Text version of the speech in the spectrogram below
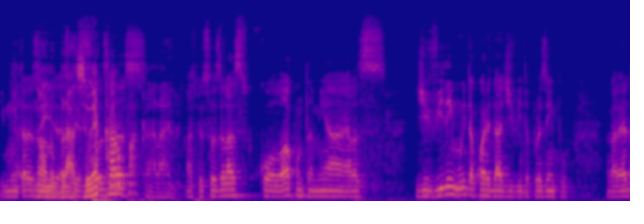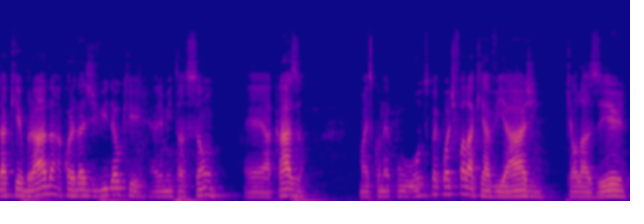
E muitas Não, vezes no as Brasil é pessoas, caro elas- pra caralho. As pessoas elas colocam também, a, elas dividem muito a qualidade de vida. Por exemplo, a galera da quebrada, a qualidade de vida é o quê? É a alimentação, é a casa. Mas quando é pro outro, pode falar que é a viagem, que é o lazer,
